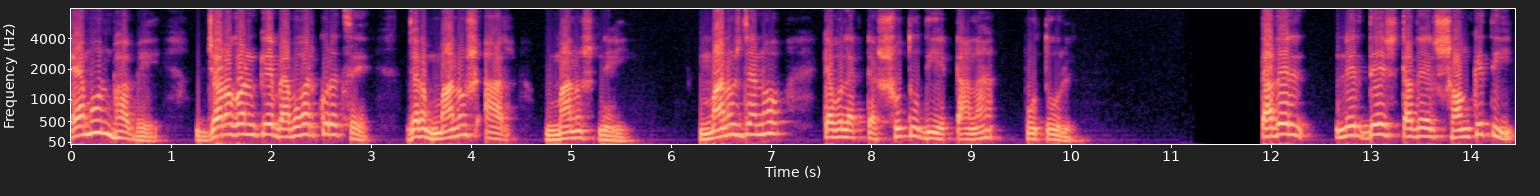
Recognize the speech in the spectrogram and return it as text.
এমনভাবে জনগণকে ব্যবহার করেছে যেন মানুষ আর মানুষ নেই। মানুষ যেন কেবল একটা সুতো দিয়ে টানা পুতুল। তাদের নির্দেশ, তাদের সংকেতই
